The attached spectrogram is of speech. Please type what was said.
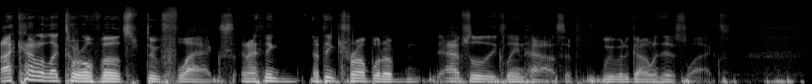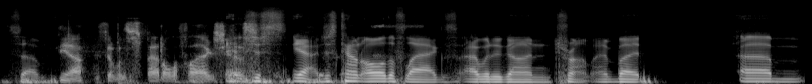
I count electoral votes through flags, and I think I think Trump would have absolutely cleaned house if we would have gone with his flags. So yeah, if it was Battle of Flags. Yes. just yeah, just count all the flags. I would have gone Trump, but um,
